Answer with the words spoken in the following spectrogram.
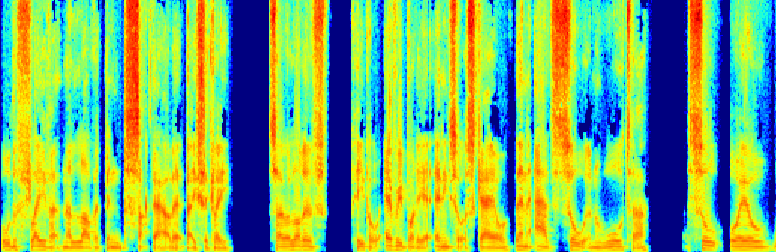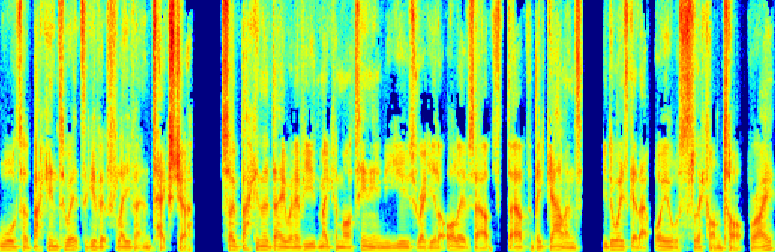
All the flavor and the love had been sucked out of it, basically. So a lot of people, everybody at any sort of scale, then adds salt and water, salt, oil, water back into it to give it flavor and texture. So back in the day, whenever you'd make a martini and you use regular olives out of, out of the big gallons, you'd always get that oil slick on top, right?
